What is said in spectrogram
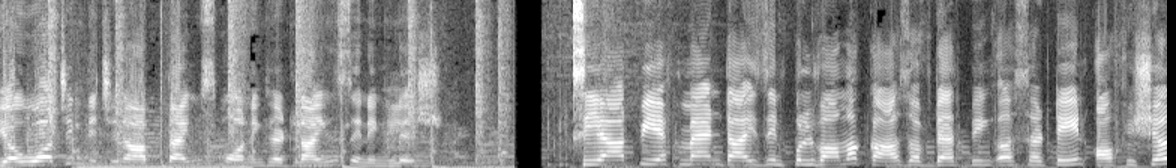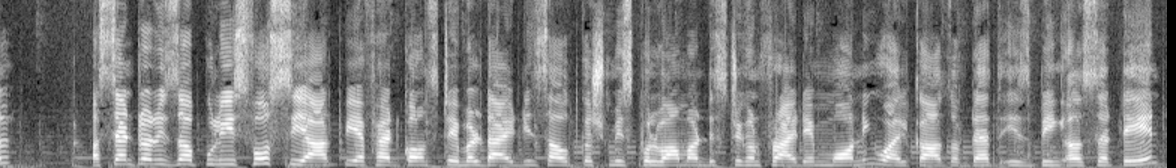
You're watching the Chenab Times morning headlines in English. CRPF man dies in Pulwama, cause of death being ascertained. Official. A Central Reserve Police Force CRPF head constable died in South Kashmir's Pulwama district on Friday morning while cause of death is being ascertained.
